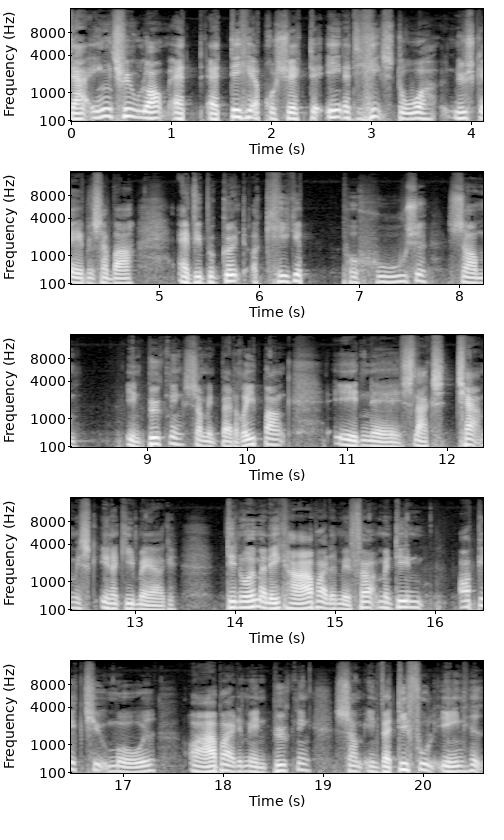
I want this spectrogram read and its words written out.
Der er ingen tvivl om, at, at det her projekt, en af de helt store nyskabelser var, at vi begyndte at kigge på huse som en bygning, som en batteribank, en øh, slags termisk energimærke. Det er noget, man ikke har arbejdet med før, men det er en objektiv måde at arbejde med en bygning som en værdifuld enhed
